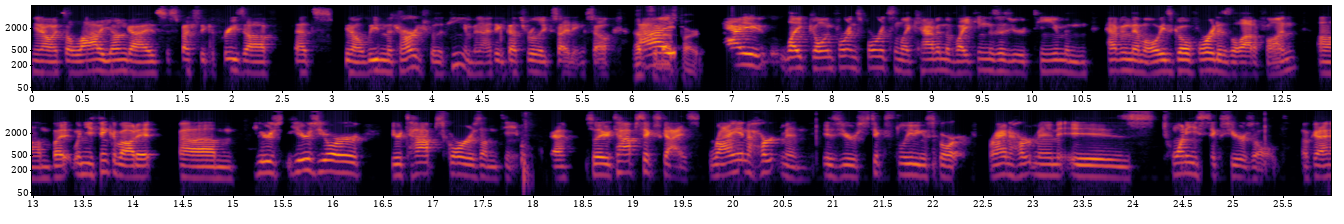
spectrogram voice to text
you know it's a lot of young guys, especially Kaprizov, that's you know leading the charge for the team, and I think that's really exciting. So that's I, the best part. I like going for it in sports and like having the Vikings as your team and having them always go for it is a lot of fun. Um, but when you think about it, um, here's here's your your top scorers on the team. Okay, so your top six guys. Ryan Hartman is your sixth leading scorer. Ryan Hartman is 26 years old. Okay,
